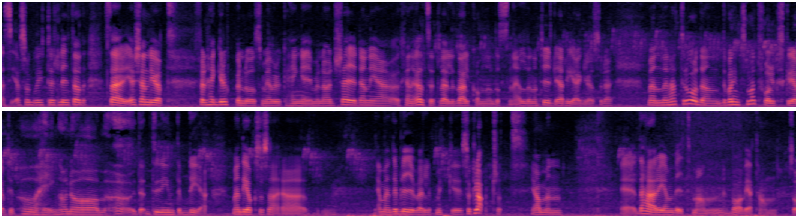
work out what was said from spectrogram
Alltså jag såg ytterst lite av det. Så här, jag kände ju att för den här gruppen då som jag brukar hänga i med nördtjejer, den är generellt sett väldigt välkomnande och snäll. Den har tydliga regler och sådär. Men den här tråden, det var inte som att folk skrev typ Åh, häng honom, Åh", det, det är inte det. Men det är också så här, äh, ja men det blir väldigt mycket såklart. Så att, ja men eh, det här är en vit man, vad vet han? Så.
